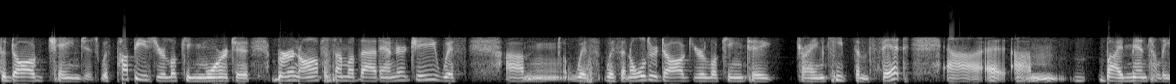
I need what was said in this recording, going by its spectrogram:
the dog changes. With puppies, you're looking more to burn off some of that energy. With um, with with an older dog, you're looking to try and keep them fit uh, um, by mentally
